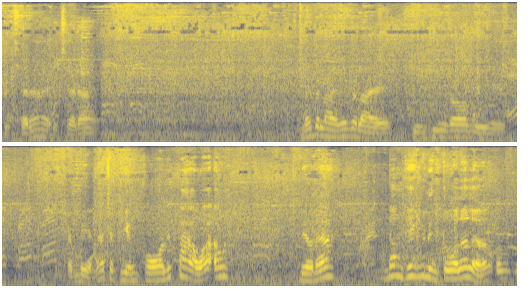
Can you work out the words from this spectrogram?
อึดใช้ได้อึดใช้ได้ ไม่เป็นไรไม่เป็นไรทีมพี่ก็มีดาเมจน่าจะเพียงพอหรือเปล่าวะ เอ้าเดี๋ยวนะน้องเทงไปหนึ่งตัวแล้วเหรอ โอ้โห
